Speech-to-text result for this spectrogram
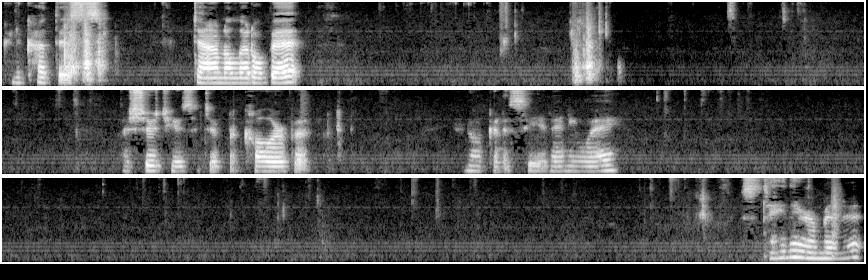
I'm going to cut this down a little bit. I should use a different color, but you're not going to see it anyway. Stay there a minute.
